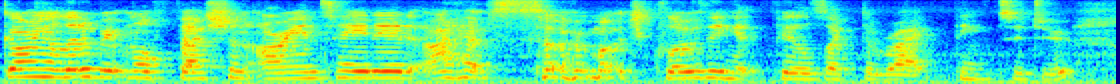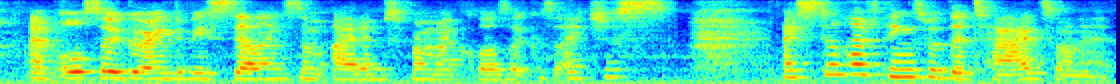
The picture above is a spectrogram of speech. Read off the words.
Going a little bit more fashion orientated. I have so much clothing it feels like the right thing to do. I'm also going to be selling some items from my closet because I just, I still have things with the tags on it.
